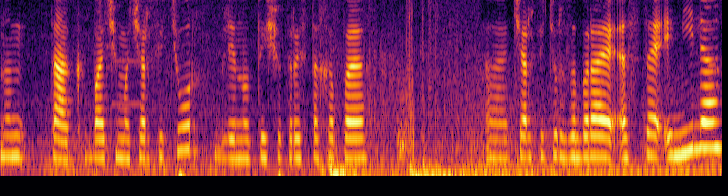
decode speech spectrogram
Ну, так, бачимо чарфітюр. Блін, ну 1300 хп. Е, Чарфітюр забирає СТ Еміля.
